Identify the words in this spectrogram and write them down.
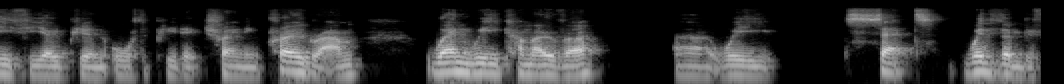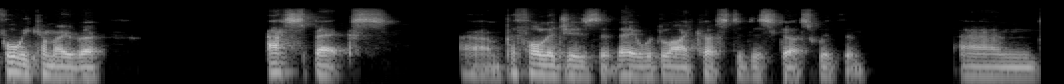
Ethiopian orthopedic training program, when we come over, uh, we set with them before we come over aspects, um, pathologies that they would like us to discuss with them. And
